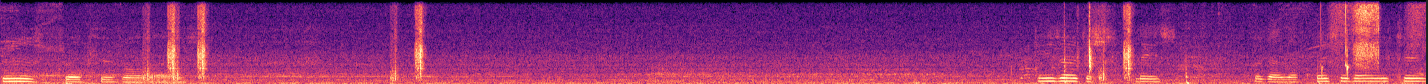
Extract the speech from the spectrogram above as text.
This is so cute, all guys. These are the displays for the everything.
